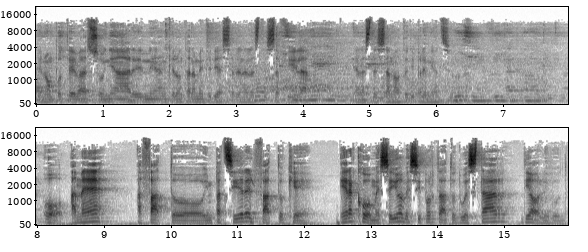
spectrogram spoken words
e non poteva sognare neanche lontanamente di essere nella stessa fila, nella stessa notte di premiazione. Oh, a me ha fatto impazzire il fatto che era come se io avessi portato due star di Hollywood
